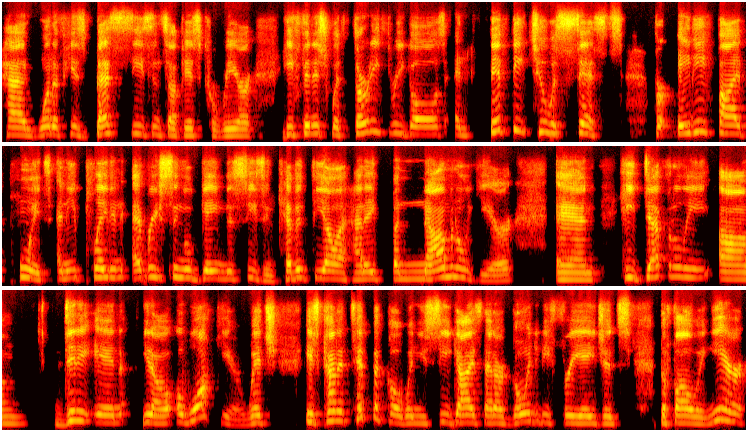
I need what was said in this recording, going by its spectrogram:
had one of his best seasons of his career. He finished with 33 goals and 52 assists for 85 points, and he played in every single game this season. Kevin Fiala had a phenomenal year, and he definitely um, did it in you know a walk year which is kind of typical when you see guys that are going to be free agents the following year.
